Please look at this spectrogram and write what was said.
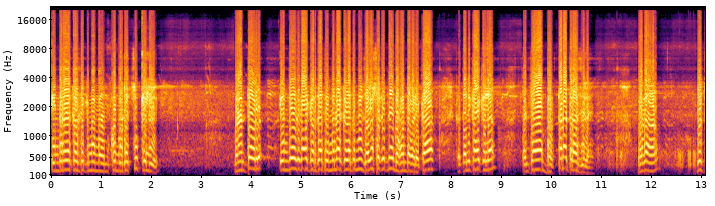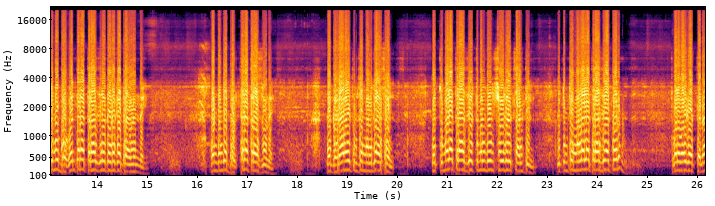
इंद्राला कळतं की मी खूप मोठी चूक केली नंतर इंद्र काय करतात इंद्राला कळलं तर मी जाऊ शकत नाही भगवंताकडे. का? त्यांनी काय केलं? त्यांच्या भक्तांना त्रास दिलाय. बघा जर तुम्ही भगवंतांना त्रास दिला तेवढा काही प्रॉब्लेम नाही. पण त्यांच्या भक्तांना त्रास देऊ नये. तर घरामध्ये तुमचा मुलगा असेल तर तुम्हाला त्रास द्या तुम्हाला दोन शिव जर चालतील तर तुमच्या मुलाला त्रास दिला तर तुम्हाला वाईट वाटतं ना?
